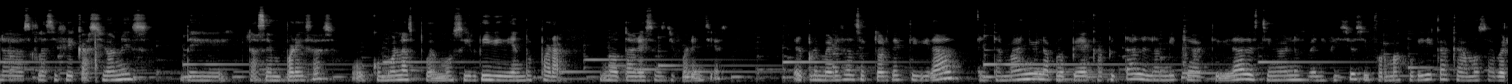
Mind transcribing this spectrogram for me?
las clasificaciones de las empresas o cómo las podemos ir dividiendo para notar esas diferencias. El primero es el sector de actividad, el tamaño y la propiedad de capital, el ámbito de actividad, destino en los beneficios y forma jurídica que vamos a ver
